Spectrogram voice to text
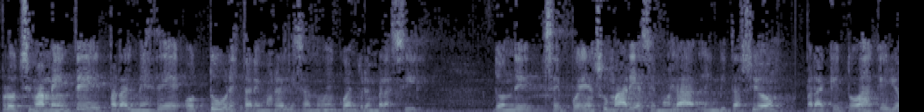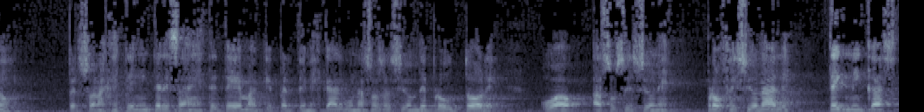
próximamente para el mes de octubre estaremos realizando un encuentro en Brasil donde se pueden sumar y hacemos la, la invitación para que todos aquellos personas que estén interesadas en este tema, que pertenezcan a alguna asociación de productores o a asociaciones profesionales, técnicas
